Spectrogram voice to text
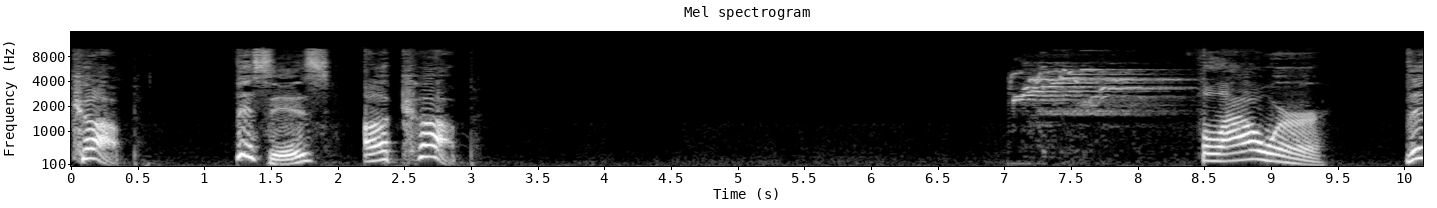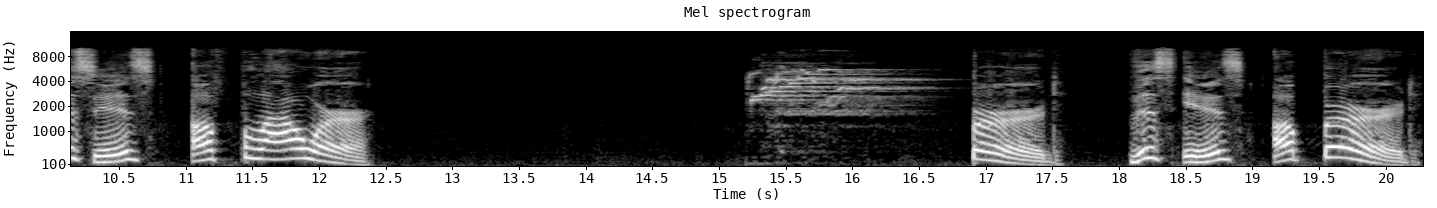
Cup. This is a cup. Flower. This is a flower. Bird. This is a bird.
